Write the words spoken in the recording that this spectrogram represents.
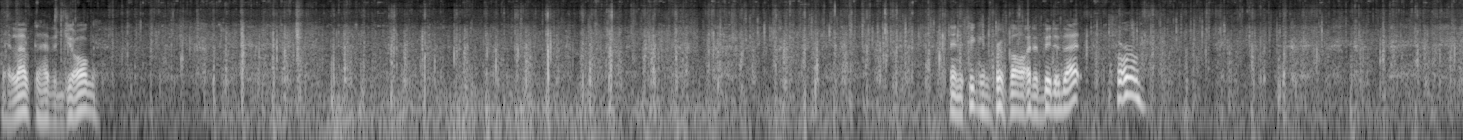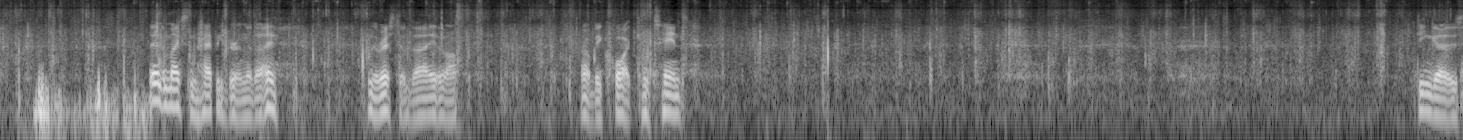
They love to have a jog. And if you can provide a bit of that for them, then it makes them happy during the day. And the rest of the day, they'll, they'll be quite content. Dingoes,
